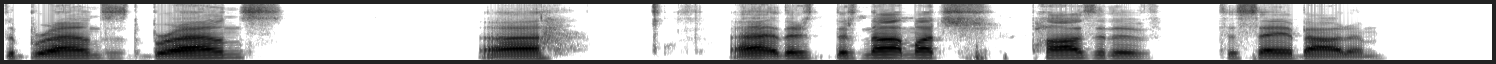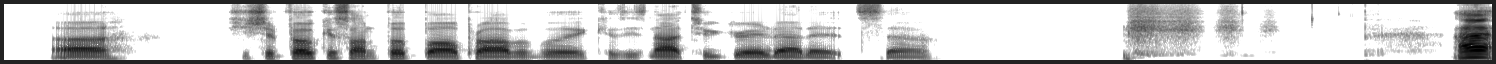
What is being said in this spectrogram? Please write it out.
The Browns is the Browns. Uh, uh there's there's not much positive to say about him. Uh he should focus on football probably because he's not too great at it. So I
